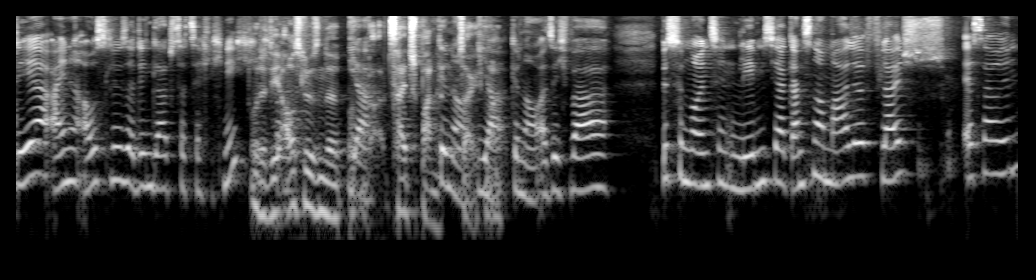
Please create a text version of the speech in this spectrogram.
Der eine Auslöser, den gab es tatsächlich nicht. Oder die auslösende ja, Zeitspanne, genau, sage ich ja, mal. Ja, genau. Also ich war bis zum 19. Lebensjahr ganz normale Fleischesserin,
